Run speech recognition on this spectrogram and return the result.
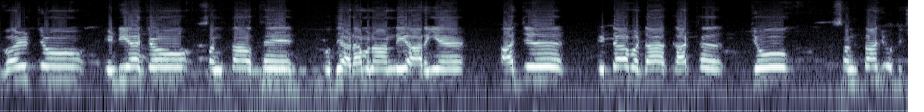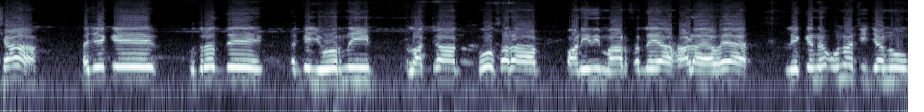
ਵਰਲਡ ਚੋਂ ਇੰਡੀਆ ਚੋਂ ਸੰਗਤਾਂ ਉੱਥੇ ਉਹ ਮਨਾਉਣ ਲਈ ਆ ਰਹੀਆਂ। ਅੱਜ ਐਡਾ ਵੱਡਾ ਇਕੱਠ ਜੋ ਸੰਗਤਾਂ 'ਚ ਉਤਸ਼ਾਹ, ਹਜੇ ਕਿ ਕੁਦਰਤ ਦੇ ਅੱਗੇ ਜ਼ੋਰ ਨਹੀਂ, ਇਲਾਕਾ ਬਹੁਤ ਸਾਰਾ ਪਾਣੀ ਦੀ ਮਾਰ ਥੱਲੇ ਆ ਹੜ ਆਇਆ ਹੋਇਆ ਲੇਕਿਨ ਉਹਨਾਂ ਚੀਜ਼ਾਂ ਨੂੰ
